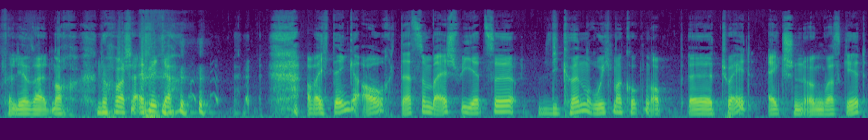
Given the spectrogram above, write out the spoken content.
Verlieren sie halt noch, noch wahrscheinlicher. Aber ich denke auch, dass zum Beispiel jetzt, äh, die können ruhig mal gucken, ob äh, Trade Action irgendwas geht.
